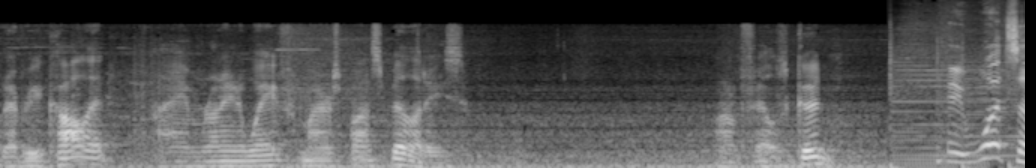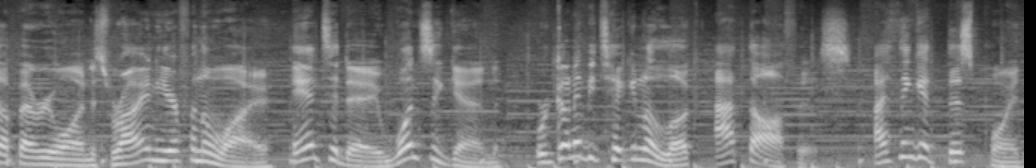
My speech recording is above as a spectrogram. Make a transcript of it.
whatever you call it, I am running away from my responsibilities. Arm feels good. Hey, what's up everyone? It's Ryan here from The Why, and today, once again, we're gonna be taking a look at The Office. I think at this point,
